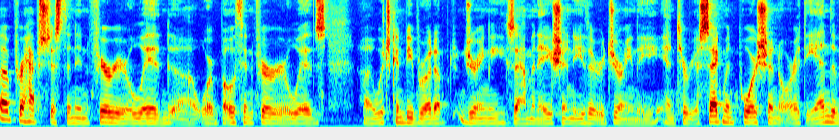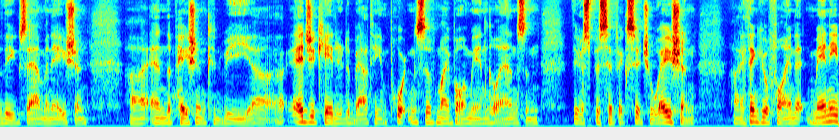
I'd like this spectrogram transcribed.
uh, perhaps just an inferior lid uh, or both inferior lids, uh, which can be brought up during the examination, either during the anterior segment portion or at the end of the examination, uh, and the patient can be educated about the importance of meibomian glands and their specific situation. I think you'll find that many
